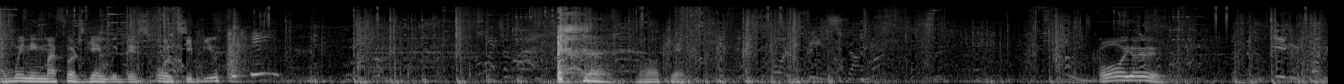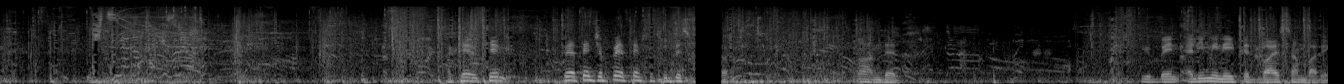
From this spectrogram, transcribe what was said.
I'm winning my first game with this old CPU. okay. Oh, yeah. Okay. Pay attention, pay attention to this. Oh, I'm dead. You've been eliminated by somebody.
